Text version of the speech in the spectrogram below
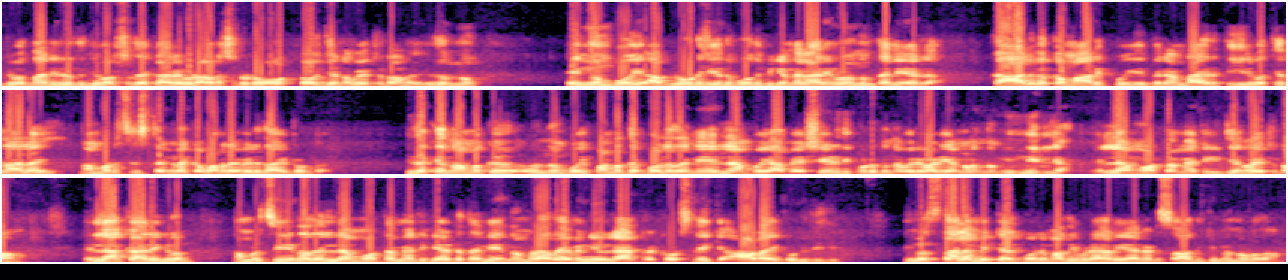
ഇരുപത്തിനാല് ഇരുപത്തഞ്ച് വർഷത്തെ കാര്യം ഇവിടെ അടച്ചിട്ടുണ്ട്. ഓട്ടോ ജനറേറ്റഡ് ആണ്. ഇതൊന്നും എങ്ങും പോയി അപ്ലോഡ് ചെയ്ത് ബോധിപ്പിക്കേണ്ട കാര്യങ്ങളൊന്നും തന്നെയല്ല. കാലുമൊക്കെ മാറിപ്പോയി. ഇപ്പൊ രണ്ടായിരത്തി ഇരുപത്തിനാലായി. നമ്മുടെ സിസ്റ്റങ്ങളൊക്കെ വളരെ വലുതായിട്ടുണ്ട്. ഇതൊക്കെ നമുക്ക് ഒന്നും പോയി പണ്ടത്തെ പോലെ തന്നെ എല്ലാം പോയി അപേക്ഷ എഴുതി കൊടുക്കുന്ന പരിപാടി ഞങ്ങളൊന്നും ഇന്നില്ല. എല്ലാം ഓട്ടോമാറ്റിക് ജനറേറ്റഡ് ആണ്. എല്ലാ കാര്യങ്ങളും നമ്മൾ ചെയ്യുന്നതെല്ലാം ഓട്ടോമാറ്റിക്കായിട്ട് തന്നെ നമ്മുടെ റവന്യൂ ലാൻഡ് റെക്കോർഡ്സിലേക്ക് ആഡ് ആയിക്കൊണ്ടിരിക്കും. നിങ്ങൾ സ്ഥലം വിറ്റാൽ പോലും അത് ഇവിടെ അറിയാനായിട്ട് സാധിക്കും എന്നുള്ളതാണ്.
